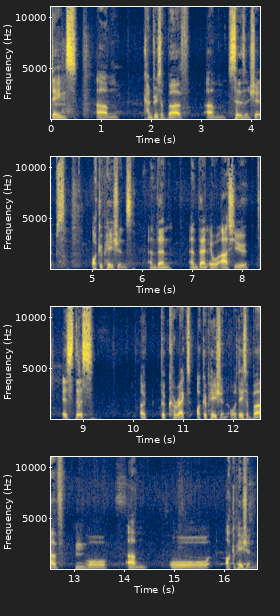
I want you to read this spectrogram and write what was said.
dates, um, countries of birth, um, citizenships, occupations, and then and then it will ask you, is this a, the correct occupation or date of birth or um, or occupation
